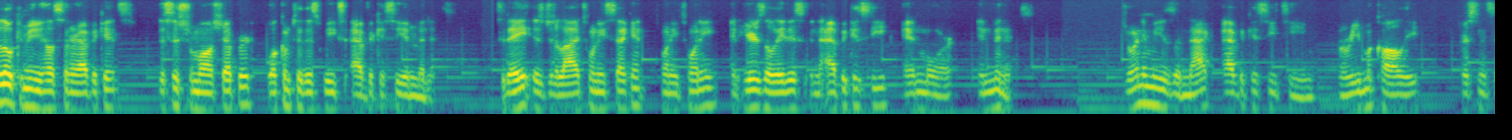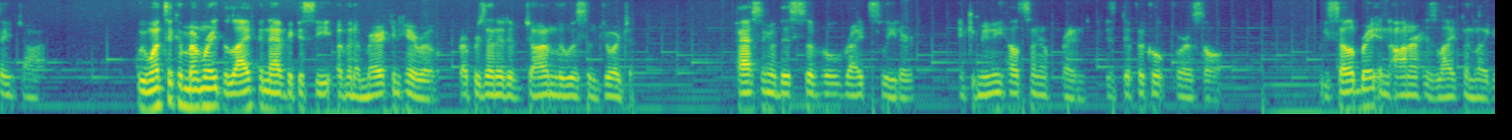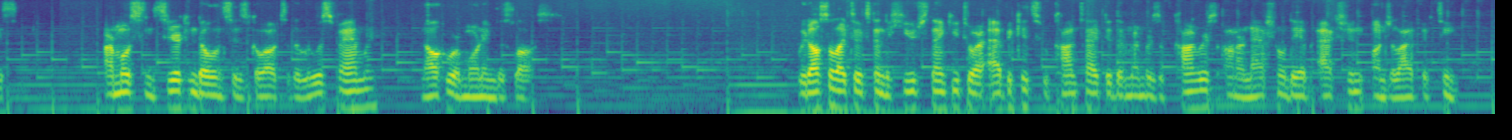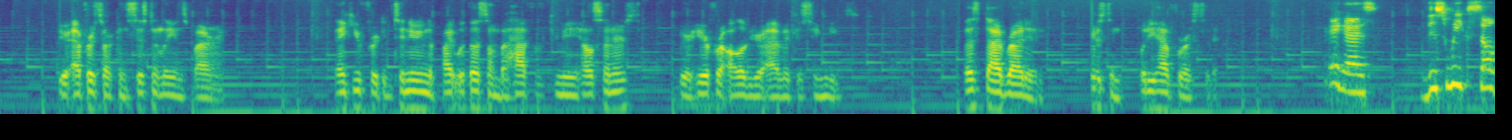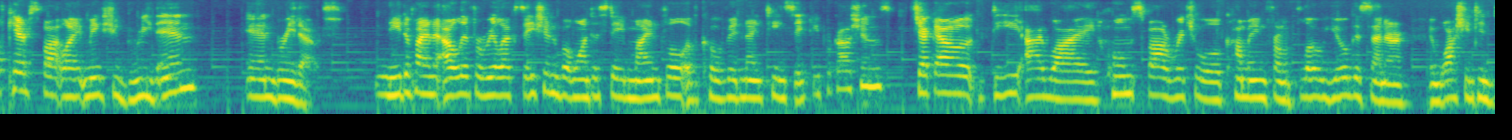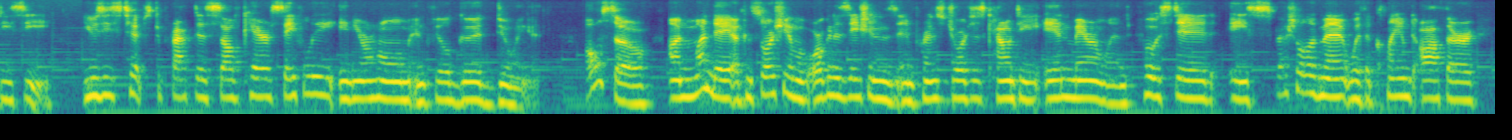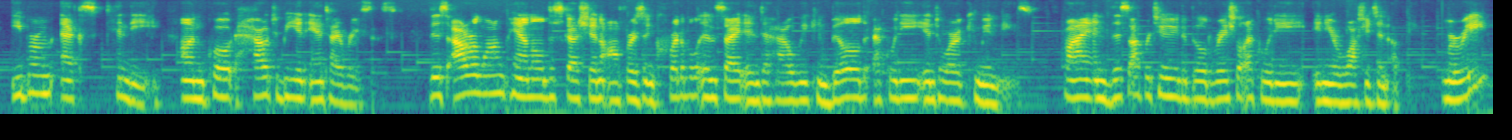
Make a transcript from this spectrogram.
Hello, Community Health Center advocates. This is Shamal Shepard. Welcome to this week's Advocacy in Minutes. Today is July 22nd, 2020, and here's the latest in advocacy and more in minutes. Joining me is the NACHC advocacy team, Marie McCauley, Kristen St. John. We want to commemorate the life and advocacy of an American hero, Representative John Lewis of Georgia. The passing of this civil rights leader and community health center friend is difficult for us all. We celebrate and honor his life and legacy. Our most sincere condolences go out to the Lewis family and all who are mourning this loss. We'd also like to extend a huge thank you to our advocates who contacted their members of Congress on our National Day of Action on July 15th. Your efforts are consistently inspiring. Thank you for continuing to fight with us on behalf of community health centers. We are here for all of your advocacy needs. Let's dive right in. Kristen, what do you have for us today? Hey guys, this week's self care spotlight makes you breathe in and breathe out. Need to find an outlet for relaxation but want to stay mindful of COVID 19 safety precautions? Check out DIY Home Spa Ritual coming from Flow Yoga Center in Washington, D.C. Use these tips to practice self care safely in your home and feel good doing it. Also, on Monday, a consortium of organizations in Prince George's County and Maryland hosted a special event with acclaimed author Ibram X. Kendi on quote, how to be an anti racist. This hour long panel discussion offers incredible insight into how we can build equity into our communities. Find this opportunity to build racial equity in your Washington update. Marie?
